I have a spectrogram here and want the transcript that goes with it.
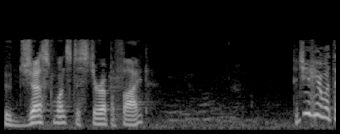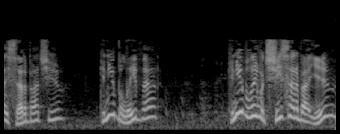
who just wants to stir up a fight? Did you hear what they said about you? Can you believe that? Can you believe what she said about you?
